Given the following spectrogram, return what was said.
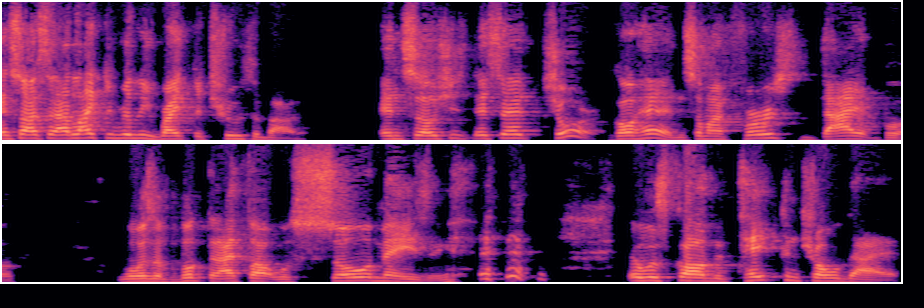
And so I said, I'd like to really write the truth about it. And so she, they said, sure, go ahead. And so my first diet book was a book that I thought was so amazing. it was called The Take Control Diet.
